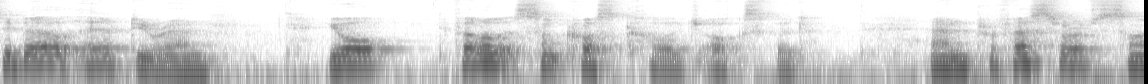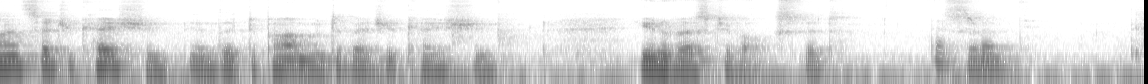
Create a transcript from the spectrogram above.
Sibel Erduran, you're Fellow at St Cross College, Oxford, and Professor of Science Education in the Department of Education, University of Oxford. That's so, right.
